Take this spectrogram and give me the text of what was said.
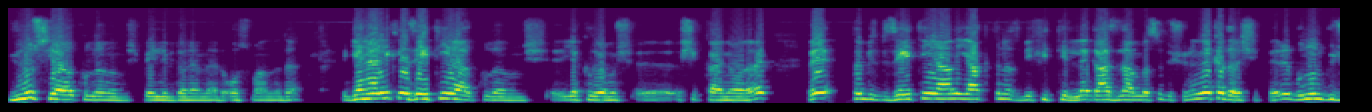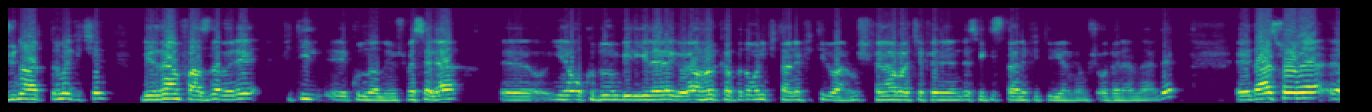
Yunus yağı kullanılmış belli bir dönemlerde Osmanlı'da. Genellikle zeytinyağı kullanılmış, e, yakılıyormuş e, ışık kaynağı olarak. Ve tabii zeytinyağını yaktınız bir fitille, gaz lambası düşünün ne kadar ışık verir. Bunun gücünü arttırmak için birden fazla böyle fitil e, kullanılıyormuş. Mesela ee, yine okuduğum bilgilere göre Ahırkapı'da 12 tane fitil varmış. Fenerbahçe Fener'inde 8 tane fitil yanıyormuş o dönemlerde. Ee, daha sonra e,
